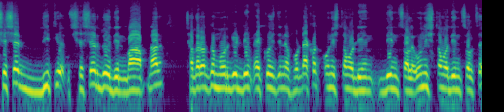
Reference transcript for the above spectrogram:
শেষের দ্বিতীয় শেষের দুই দিন বা আপনার সাধারণত মুরগির ডিম একুশ দিনে ফোটে এখন উনিশতম ডিম দিন চলে। উনিশতম দিন চলছে।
